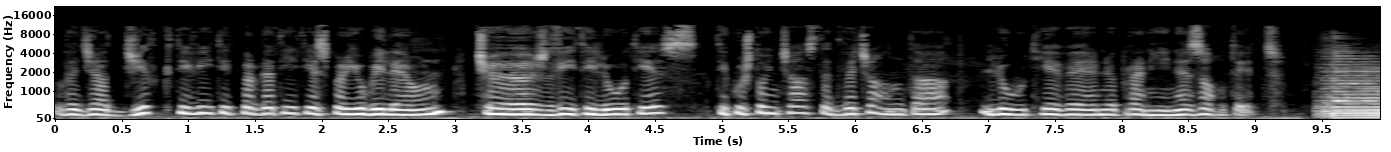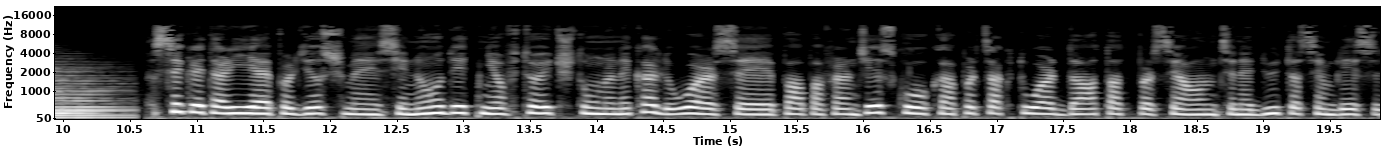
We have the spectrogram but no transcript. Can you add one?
dhe gjatë gjithë këtij viti të përgatitjes për jubileun, që është viti i lutjes, t'i kushtojnë çaste të veçanta lutjeve në praninë e Zotit. Sekretaria e përgjithshme e sinodit njoftoi të shtunën e kaluar se Papa Françesku ka përcaktuar datat për seancën e dytë të asamblesë së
